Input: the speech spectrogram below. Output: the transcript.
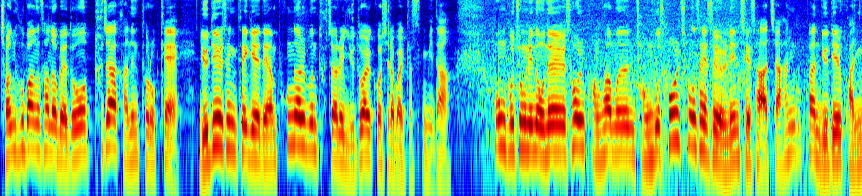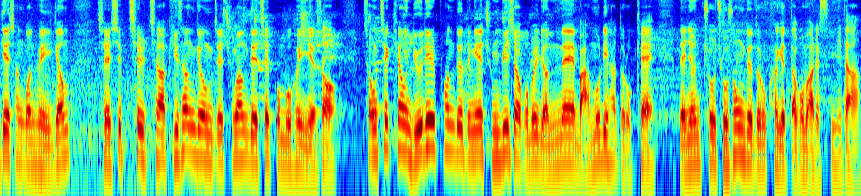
전 후방 산업에도 투자 가능토록 해 뉴딜 생태계에 대한 폭넓은 투자를 유도할 것이라 밝혔습니다. 홍 부총리는 오늘 서울 광화문 정부 서울청사에서 열린 제4차 한국판 뉴딜 관계장관회의 겸 제17차 비상경제 중앙대책본부 회의에서 정책형 뉴딜 펀드 등의 준비 작업을 연내 마무리하도록 해 내년 초 조성되도록 하겠다고 말했습니다.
